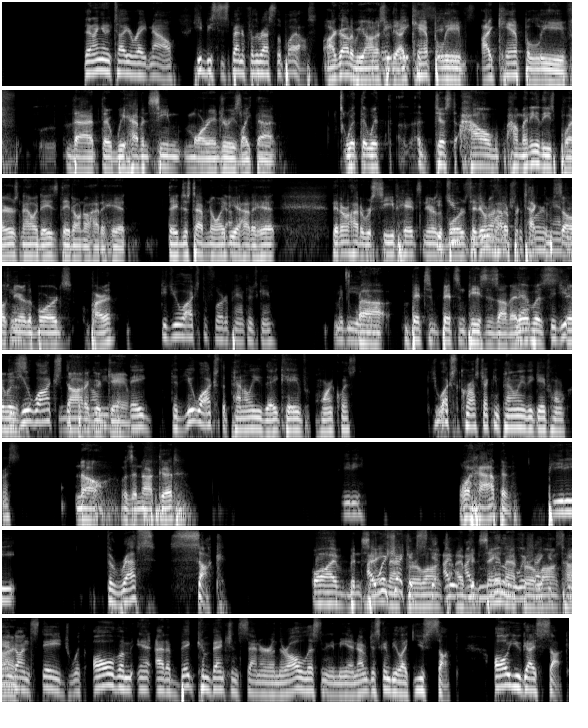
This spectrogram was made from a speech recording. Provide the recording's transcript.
then I'm going to tell you right now, he'd be suspended for the rest of the playoffs. I got to be honest They with you. I can't believe. I can't believe that that we haven't seen more injuries like that. With the, with uh, just how how many of these players nowadays they don't know how to hit. They just have no Yeah. idea how to hit. They don't know how to receive hits near Did the you- boards. they don't know how to watch the protect themselves near the boards. Pardon? Did you watch the Florida Panthers game? Maybe Uh, bits and bits and pieces of it. Yeah. It was Did you, it was did you watch not a good game. They did you watch the penalty they gave Hornqvist? Did you watch the cross-checking penalty they gave Hornqvist? no. Was it not good? Petey, What happened? Petey, the refs suck. Well, I've been saying I wish that I for could. a long I, time. I've I been saying that for a wish I long could stand time. on stage with all of them in, at a big convention center, and they're all listening to me, and I'm just going to be like, "You suck. All you guys suck.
